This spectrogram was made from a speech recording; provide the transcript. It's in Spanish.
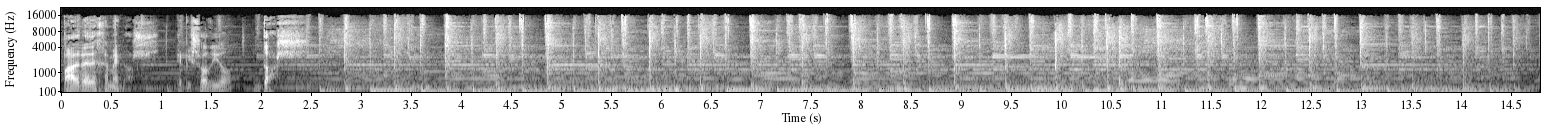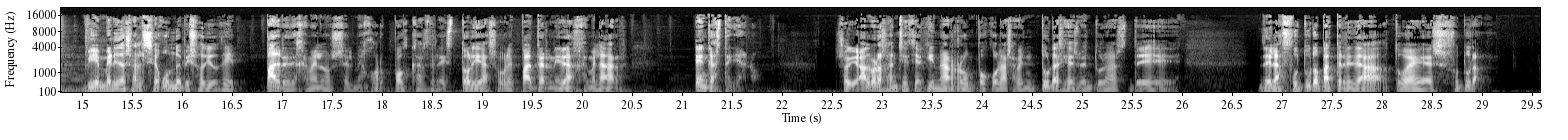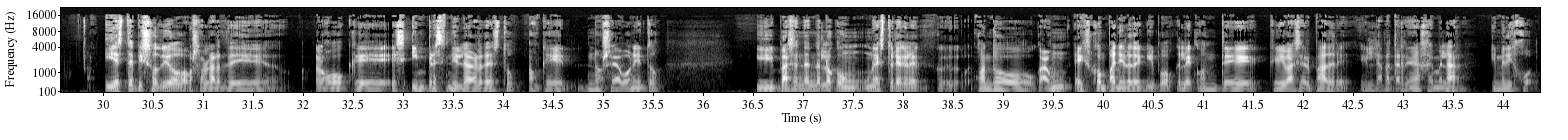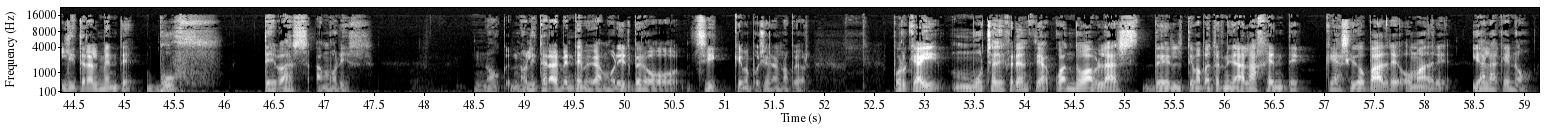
Padre de Gemelos, episodio 2. Bienvenidos al segundo episodio de Padre de Gemelos, el mejor podcast de la historia sobre paternidad gemelar en castellano. Soy Álvaro Sánchez y aquí narro un poco las aventuras y desventuras de, de la futura paternidad, todavía es futura. Y este episodio vamos a hablar de algo que es imprescindible hablar de esto, aunque no sea bonito. Y vas a entenderlo con una historia que le, cuando a un ex compañero de equipo que le conté que iba a ser padre y la paternidad gemelar y me dijo literalmente, buf, te vas a morir. No, no literalmente me voy a morir, pero sí que me pusieran lo peor. Porque hay mucha diferencia cuando hablas del tema paternidad a la gente que ha sido padre o madre y a la que no.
